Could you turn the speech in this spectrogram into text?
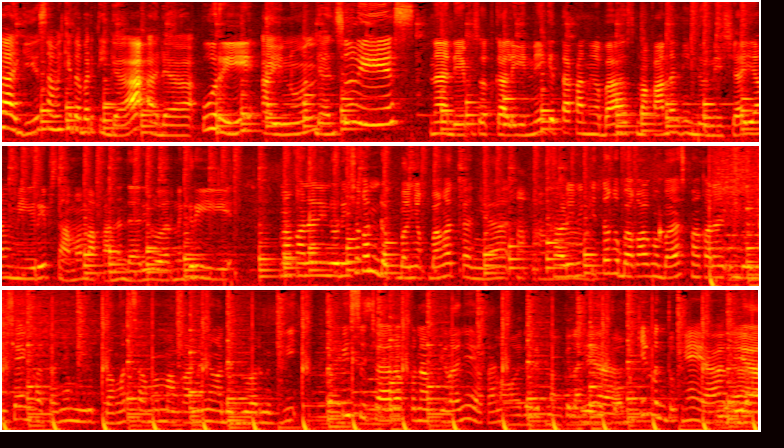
Lagi sama kita bertiga Ada Puri, Ainun, dan Sulis Nah, di episode kali ini kita akan ngebahas makanan Indonesia yang mirip sama makanan dari luar negeri. makanan Indonesia kan udah banyak banget kan ya. Kali ini kita bakal ngebahas makanan Indonesia yang katanya mirip banget sama makanan yang ada di luar negeri. Tapi secara penampilannya ya kan. Oh, dari penampilannya Iya. gitu. Mungkin bentuknya ya Iya.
